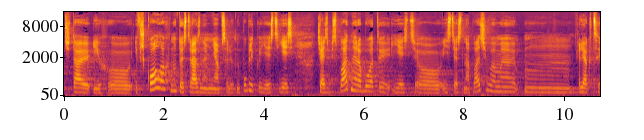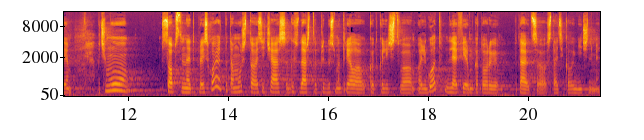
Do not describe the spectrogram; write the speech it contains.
читаю их э, и в школах, ну, то есть разная у меня абсолютно публика есть. Есть часть бесплатной работы, есть, э, естественно, оплачиваемые лекции. Почему Собственно, это происходит, потому что сейчас государство предусмотрело какое-то количество льгот для фирм, которые пытаются стать экологичными,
